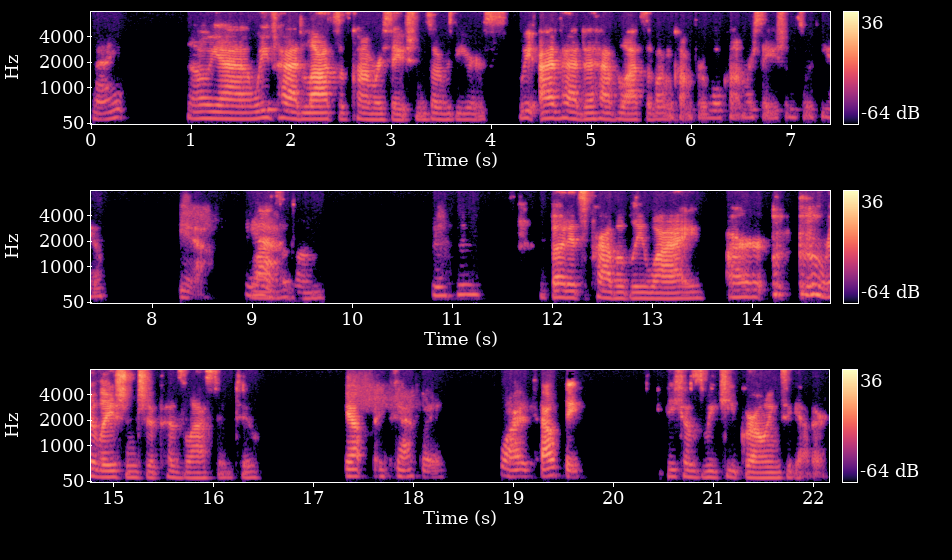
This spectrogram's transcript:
right Oh yeah, we've had lots of conversations over the years. We I've had to have lots of uncomfortable conversations with you. Yeah. Yeah. Lots of them. Mm-hmm. But it's probably why our relationship has lasted too. Yeah, exactly. Why it's healthy. Because we keep growing together.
